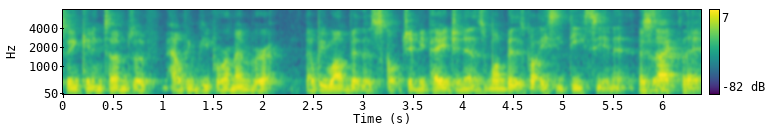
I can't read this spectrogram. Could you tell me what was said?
thinking in terms of helping people remember it, there'll be one bit that's got Jimmy Page in it. There's one bit that's got ACDC in it. so Exactly.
